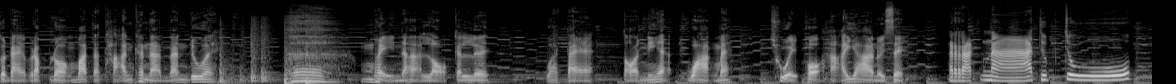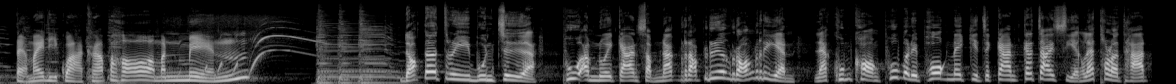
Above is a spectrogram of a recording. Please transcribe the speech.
ก็ได้รับรองมาตรฐานขนาดนั้นด้วยเฮ้อไม่น่าหลอกกันเลย ว่าแต่ตอนเนี้ยว่างไหมช่วยพ่อหายาหน่อยเส รักหนาจุ๊บจุ๊บแต่ไม่ดีกว่าครับพ่อมันเหม็นดรตรีบุญเจือ ผู้อำนวยการสำนักรับเรื่องร้องเรียน และคุ้มครองผู้บริโภคในกิจการกระจายเสียงและโทรทัศน์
